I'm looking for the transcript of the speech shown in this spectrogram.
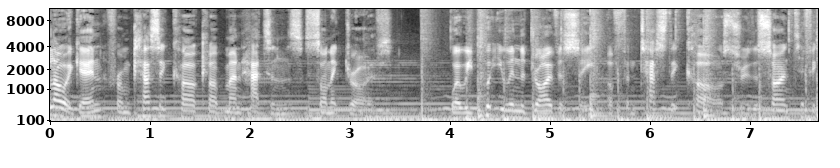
Hello again from Classic Car Club Manhattan's Sonic Drives, where we put you in the driver's seat of fantastic cars through the scientific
